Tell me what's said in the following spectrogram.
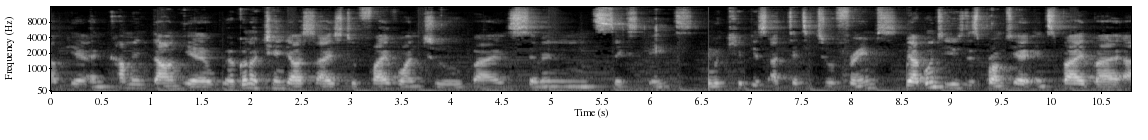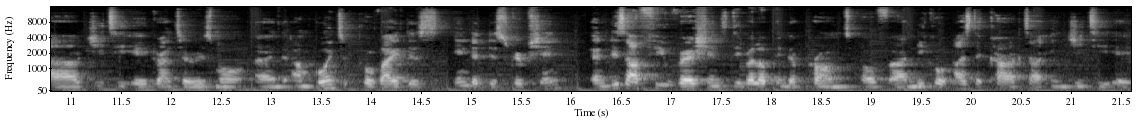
up here and coming down here, we're going to change our size to 512 by 768. We keep this at 32 frames. We are going to use this prompt here inspired by our GTA Gran Turismo and I'm going to provide this in the description and these are a few versions developing the prompt of uh, Niko as the character in GTA.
